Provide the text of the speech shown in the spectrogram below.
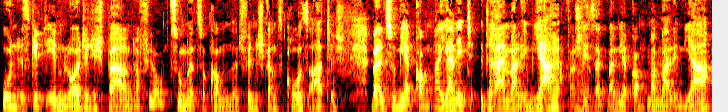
Und es gibt eben Leute, die sparen dafür, um zu mir zu kommen. Das finde ich ganz großartig. Weil zu mir kommt man ja nicht dreimal im Jahr. Ja, verstehst du? Bei mir kommt man mal im Jahr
